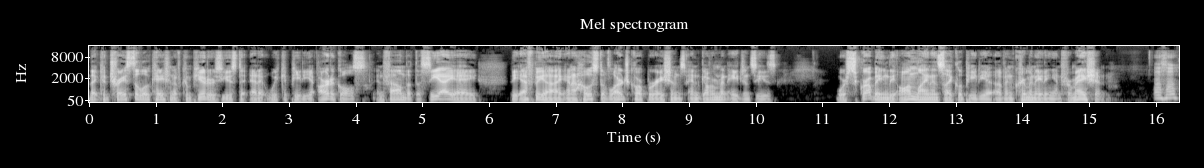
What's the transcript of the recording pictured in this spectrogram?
that could trace the location of computers used to edit Wikipedia articles and found that the CIA, the FBI, and a host of large corporations and government agencies were scrubbing the online encyclopedia of incriminating information. Mhm.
